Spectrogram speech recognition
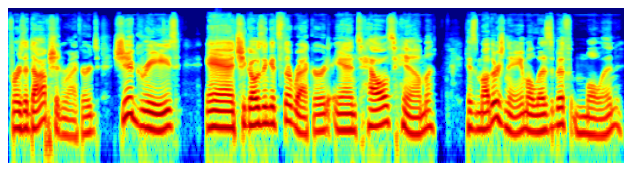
for his adoption records. She agrees and she goes and gets the record and tells him his mother's name, Elizabeth Mullen,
